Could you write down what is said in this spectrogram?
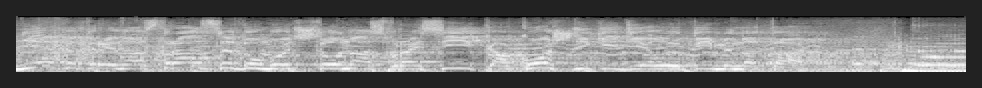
Некоторые иностранцы думают, что у нас в России кокошники делают именно так.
